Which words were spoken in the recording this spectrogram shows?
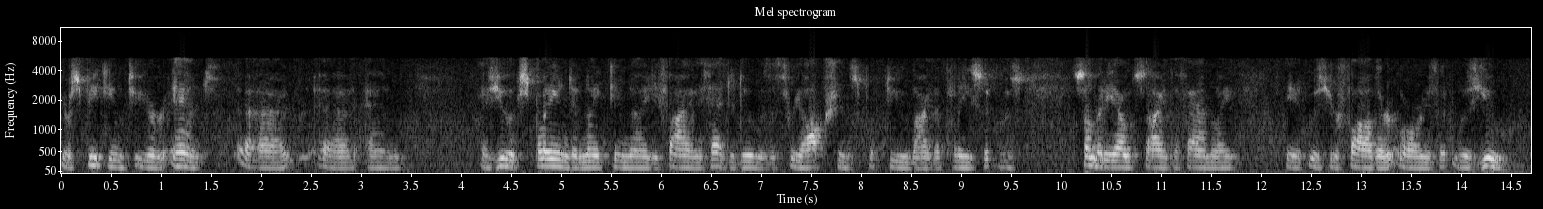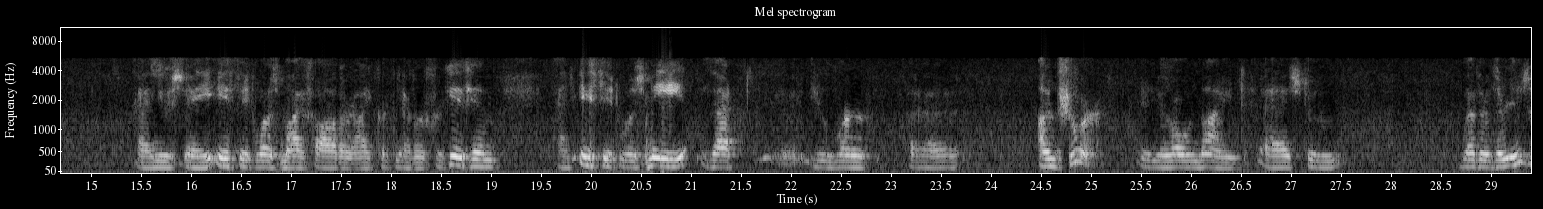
you're speaking to your aunt, uh, uh, and as you explained in 1995, it had to do with the three options put to you by the police. It was somebody outside the family, it was your father, or if it was you. And you say, if it was my father, I could never forgive him, and if it was me, that you were uh, unsure in your own mind as to whether there is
